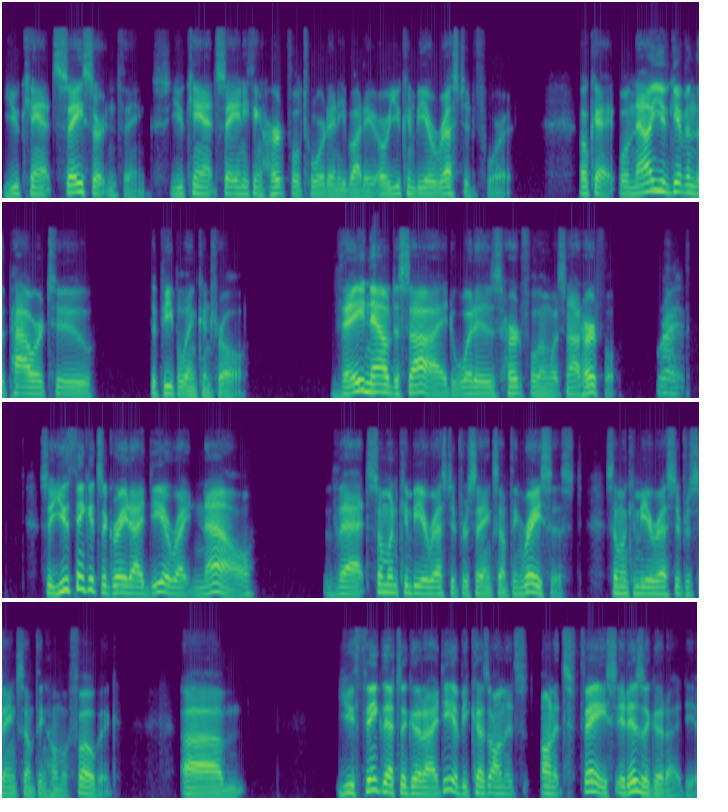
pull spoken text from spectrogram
you can't say certain things. You can't say anything hurtful toward anybody, or you can be arrested for it. Okay, well, now you've given the power to the people in control. They now decide what is hurtful and what's not hurtful. Right. So you think it's a great idea right now that someone can be arrested for saying something racist, someone can be arrested for saying something homophobic. Um, you think that's a good idea because on its on its face it is a good idea,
